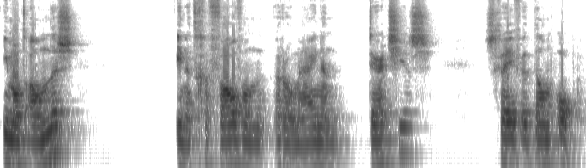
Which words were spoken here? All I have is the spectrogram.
Iemand anders in het geval van Romeinen Tertius schreef het dan op.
